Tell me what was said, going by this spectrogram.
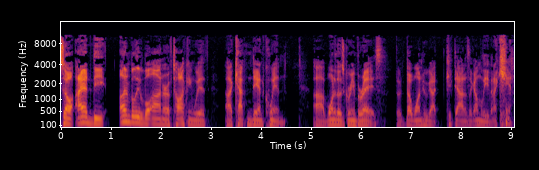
So I had the unbelievable honor of talking with uh, Captain Dan Quinn, uh, one of those Green Berets, the, the one who got kicked out, is like, I'm leaving. I can't,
